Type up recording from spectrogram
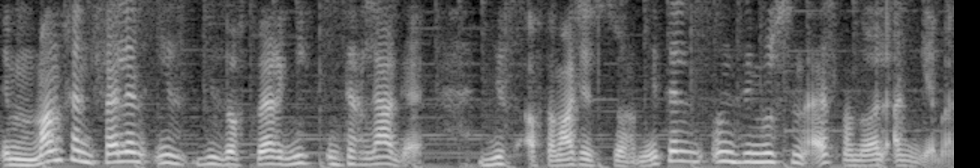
In manchen Fällen ist die Software nicht in der Lage, dies automatisch zu ermitteln und Sie müssen es manuell angeben.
